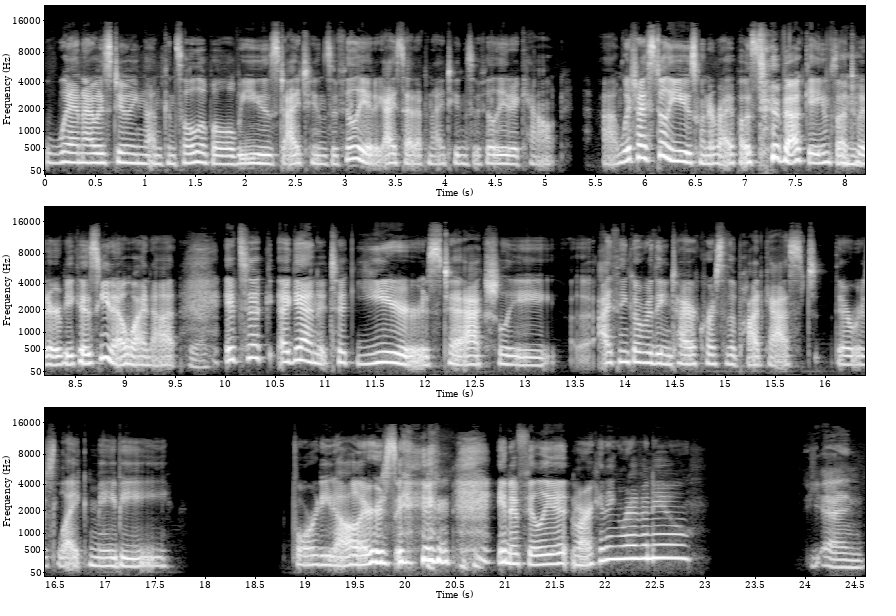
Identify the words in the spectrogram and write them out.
when I was doing Unconsolable, we used iTunes affiliate. I set up an iTunes affiliate account, um, which I still use whenever I post about games on Mhm. Twitter because, you know, why not? Yeah. It took, again, it took years to actually, I think over the entire course of the podcast, there was like maybe $40 in, in affiliate marketing revenue. And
